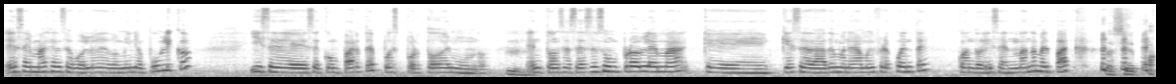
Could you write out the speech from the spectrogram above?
esa imagen se vuelve de dominio público y se, se comparte pues por todo el mundo. Entonces ese es un problema que, que, se da de manera muy frecuente cuando dicen mándame el pack. Pues el pack.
